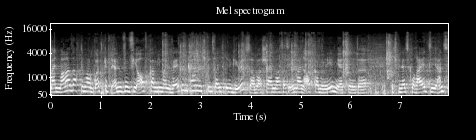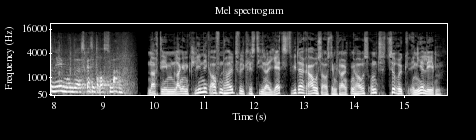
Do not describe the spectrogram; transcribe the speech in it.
meine Mama sagt immer, Gott gibt einem nur so viele Aufgaben, wie man bewältigen kann. Ich bin zwar nicht religiös, aber scheinbar ist das eben meine Aufgabe im Leben jetzt. Und äh, ich bin jetzt bereit, sie anzunehmen und das Beste daraus zu machen. Nach dem langen Klinikaufenthalt will Christina jetzt wieder raus aus dem Krankenhaus und zurück in ihr Leben.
